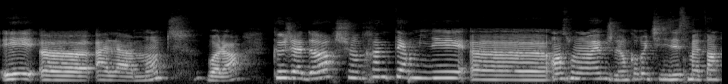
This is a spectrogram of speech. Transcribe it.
et euh, à la menthe voilà que j'adore. Je suis en train de terminer euh, en ce moment même je l'ai encore utilisé ce matin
